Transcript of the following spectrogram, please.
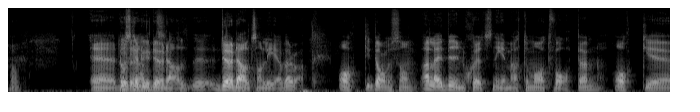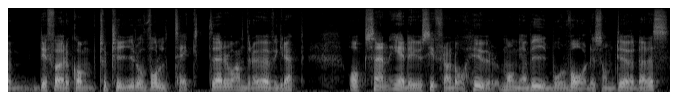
Ja. då ska du ju döda allt, döda allt som lever. Va? Och de som, alla i byn sköts ner med automatvapen och eh, det förekom tortyr och våldtäkter och andra övergrepp. Och sen är det ju siffran då, hur många bybor var det som dödades?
